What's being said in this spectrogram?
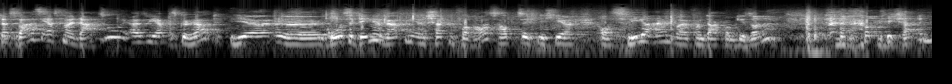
das war es erstmal dazu. Also ihr habt es gehört, hier äh, große Dinge werfen ihren Schatten voraus, hauptsächlich hier aus Fliegerheim, weil von da kommt die Sonne und die Schatten.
